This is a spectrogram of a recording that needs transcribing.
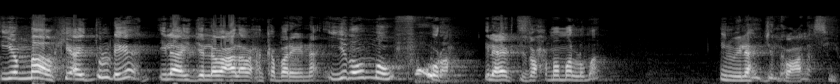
iyo maalkii ay dul dhigeen. Ilaahay jala wacala waxaan ka baryaynaa iyadoo mawfuura ilahay agtiisa waxba ma lumaan inuu ilaahay jala wacala siiyo.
